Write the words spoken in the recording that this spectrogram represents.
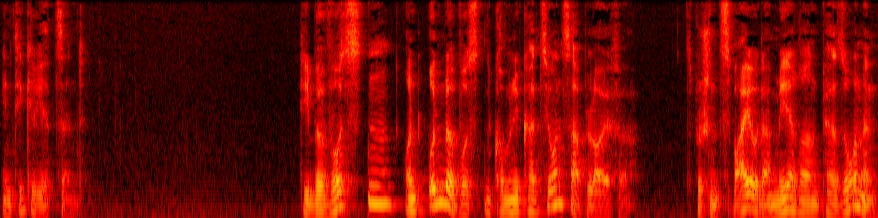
integriert sind. Die bewussten und unbewussten Kommunikationsabläufe zwischen zwei oder mehreren Personen,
